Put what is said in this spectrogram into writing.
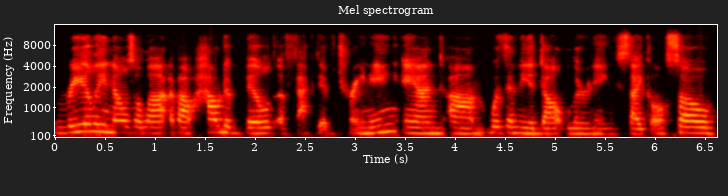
really knows a lot about how to build effective training and um, within the adult learning cycle. So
